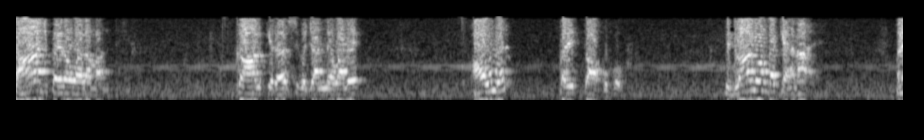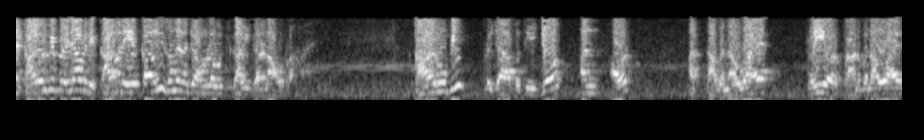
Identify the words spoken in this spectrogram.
पाँच पैरों वाला मानते काल के रहस्य को जानने वाले आहु है परित्व आहु हो विद्वान लोगों का कहना है। मैंने काल रूपी प्रजापति काल मैंने एक काल नहीं समझना जो हम लोगों की काल की गणना हो रहा है। काल रूपी प्रजापति जो अन्न और अत्ता बना हुआ है, रई और प्राण बना हुआ है,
